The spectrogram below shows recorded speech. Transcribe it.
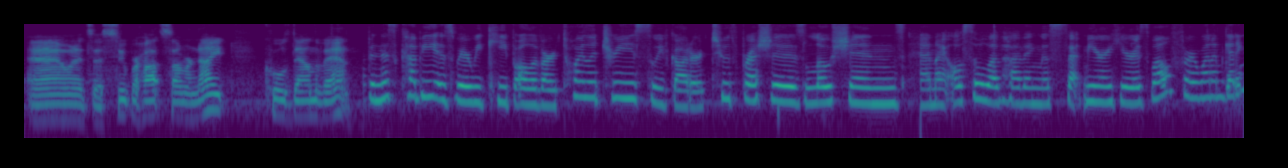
and when it's a super hot summer night, cools down the van. In this cubby is where we keep all of our toiletries. So we've got our toothbrushes, lotions, and I also love having this set mirror here as well for when I'm getting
